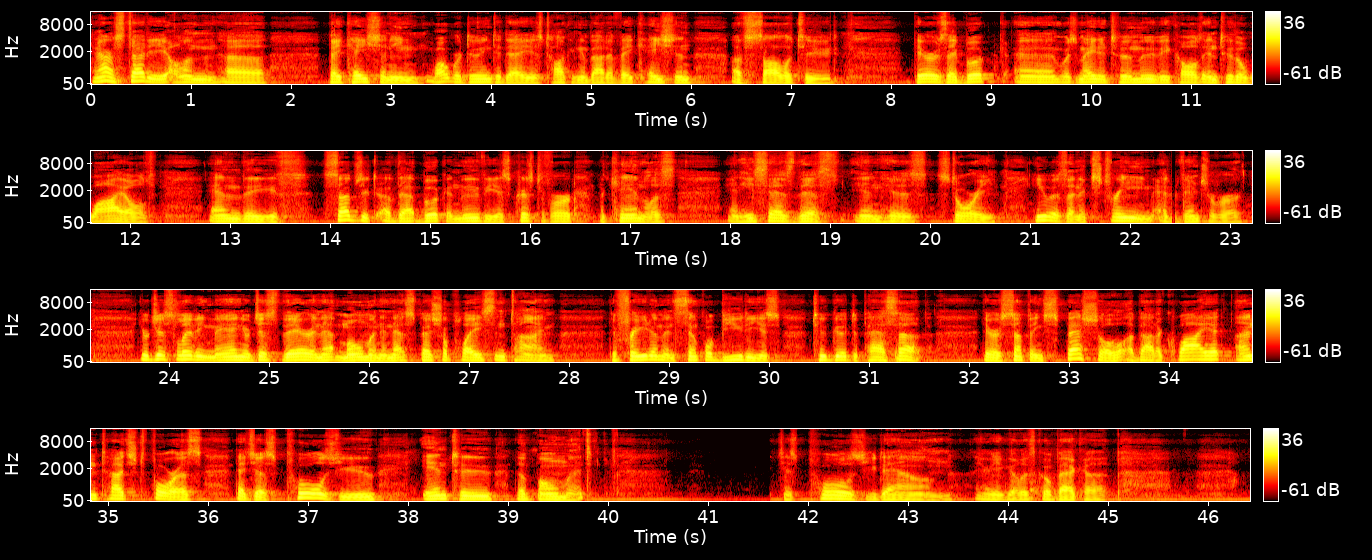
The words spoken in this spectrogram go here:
In our study on uh, vacationing, what we're doing today is talking about a vacation of solitude. There is a book uh, was made into a movie called Into the Wild, and the subject of that book and movie is Christopher McCandless, and he says this in his story. He was an extreme adventurer. You're just living, man. You're just there in that moment, in that special place and time. The freedom and simple beauty is too good to pass up. There is something special about a quiet, untouched forest that just pulls you into the moment. It just pulls you down. There you go. Let's go back up.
